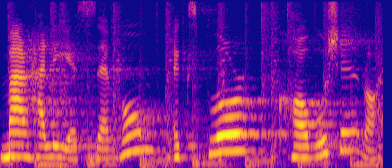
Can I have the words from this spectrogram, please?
مرحله سوم explore کاوش راه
